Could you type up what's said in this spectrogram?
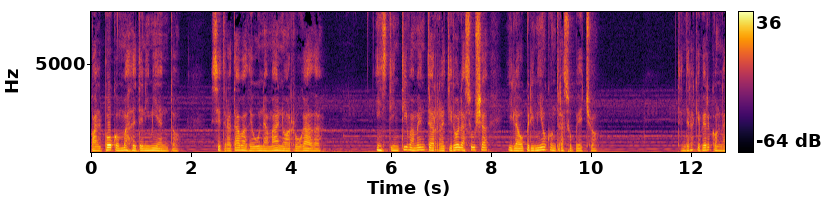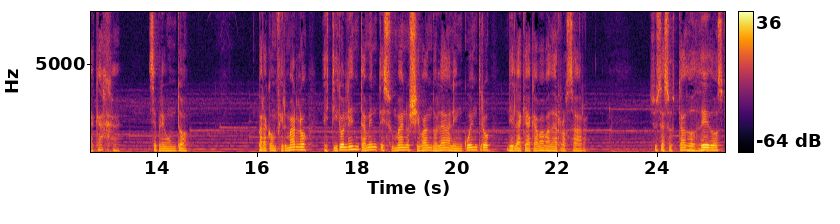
Palpó con más detenimiento. Se trataba de una mano arrugada. Instintivamente retiró la suya y la oprimió contra su pecho. ¿Tendrá que ver con la caja? se preguntó. Para confirmarlo, estiró lentamente su mano llevándola al encuentro de la que acababa de rozar. Sus asustados dedos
